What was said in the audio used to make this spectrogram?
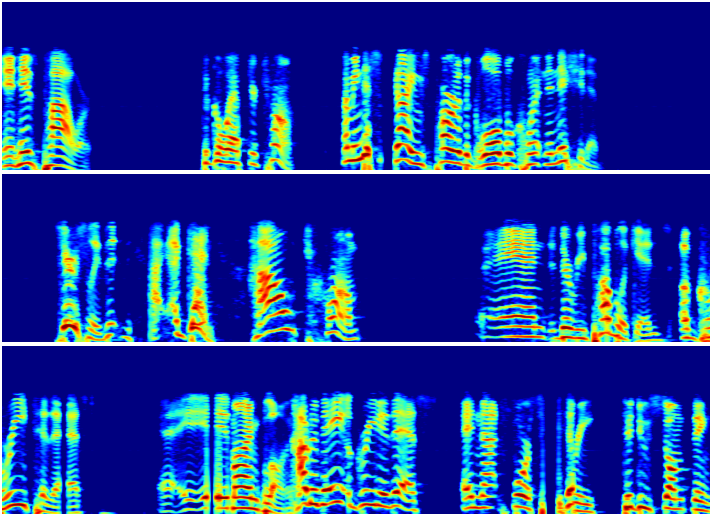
in his power to go after Trump. I mean, this guy who's part of the Global Clinton Initiative. Seriously, th- again, how Trump and the Republicans agree to this uh, is mind blowing. How do they agree to this and not force Hillary to do something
